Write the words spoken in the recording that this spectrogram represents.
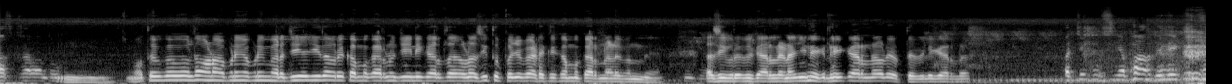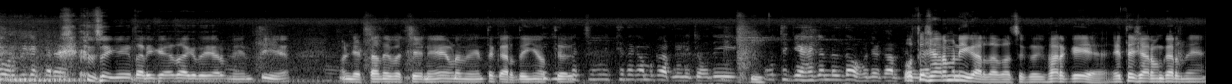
10 ਸਾਲਾਂ ਤੋਂ। ਹਮ, ਉਹ ਤੇ ਕੋਈ ਤਾਂ ਹੁਣ ਆਪਣੀ ਆਪਣੀ ਮਰਜ਼ੀ ਹੈ ਜਿਹਦਾ ਉਰੇ ਕੰਮ ਕਰਨ ਨੂੰ ਜੀ ਨਹੀਂ ਕਰਦਾ ਹੁਣ ਅਸੀਂ ਧੁੱਪ 'ਚ ਬੈਠ ਕੇ ਕੰਮ ਕਰਨ ਵਾਲੇ ਬੰਦੇ ਆ। ਅਸੀਂ ਉਰੇ ਵੀ ਕਰ ਲੈਣਾ ਜਿਹਨੇ ਨਹੀਂ ਕਰਨਾ ਉਹਦੇ ਉੱਤੇ ਵੀ ਨਹੀਂ ਕਰਨਾ। ਬੱਚੇ ਕੁਰਸੀਆਂ ਭਾਲਦੇ ਨੇ ਕਿ ਹੋਰ ਵੀ ਚੱਕਰ ਹੈ? ਸਹੀ ਇਹ ਤਾਂ ਨਹੀਂ ਕਹਿ ਸਕਦੇ ਯਾਰ ਮਿਹਨਤੀ ਆ ਹੁਣ ਜੱਟਾਂ ਦੇ ਬੱਚੇ ਨੇ ਹੁਣ ਮਿਹਨਤ ਕਰਦੇ ਹੀ ਆ ਉੱਥੇ। ਬੱਚੇ ਇੱਥੇ ਦਾ ਕੰਮ ਕਰਨੇ ਨਹੀਂ ਚਾਹੁੰਦੇ। ਉੱਥੇ ਜਿਹੋ ਜਿਹਾ ਮਿਲਦਾ ਉਹੋ ਜਿਹਾ ਕਰਦੇ ਉੱਥੇ ਸ਼ਰਮ ਨਹੀਂ ਕਰਦਾ ਬਸ ਕੋਈ ਫ਼ਰਕ ਇਹ ਹੈ। ਇੱਥੇ ਸ਼ਰਮ ਕਰਦੇ ਆ।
